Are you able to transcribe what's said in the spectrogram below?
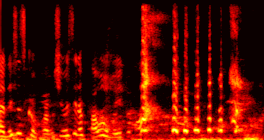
where this has come from. She was in a foul mood before.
